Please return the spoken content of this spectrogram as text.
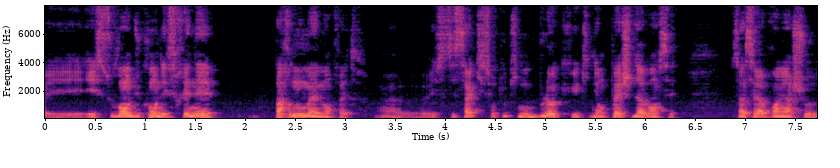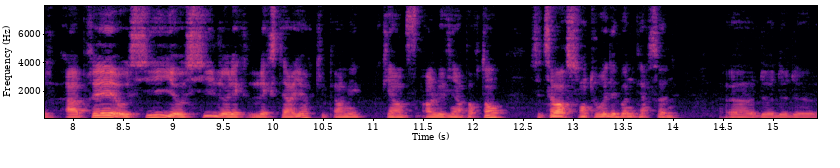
et, souvent du coup on est freiné par nous-mêmes en fait. et c'est ça qui surtout qui nous bloque et qui nous empêche d'avancer. Ça, c'est la première chose. Après, aussi, il y a aussi l'extérieur qui permet, qui est un, levier important, c'est de savoir s'entourer des bonnes personnes. Euh, de,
